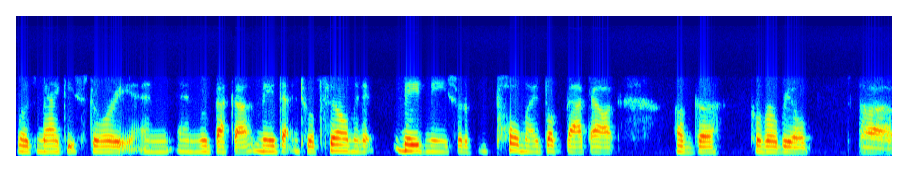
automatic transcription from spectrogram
was Maggie's story, and and Rebecca made that into a film, and it made me sort of pull my book back out of the proverbial uh,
